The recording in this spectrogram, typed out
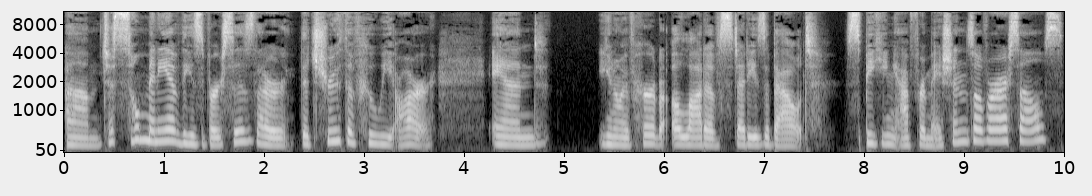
um, just so many of these verses that are the truth of who we are. And, you know, I've heard a lot of studies about speaking affirmations over ourselves,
